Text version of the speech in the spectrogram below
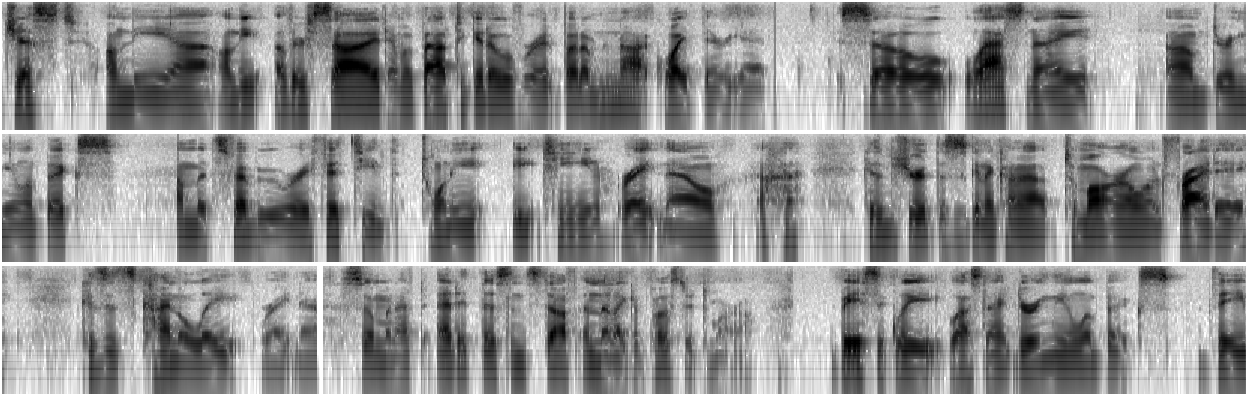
just on the uh, on the other side. I'm about to get over it, but I'm not quite there yet. So last night, um, during the Olympics, um, it's February 15th, 2018, right now, because I'm sure this is gonna come out tomorrow on Friday, because it's kind of late right now. So I'm gonna have to edit this and stuff, and then I can post it tomorrow. Basically, last night during the Olympics, they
